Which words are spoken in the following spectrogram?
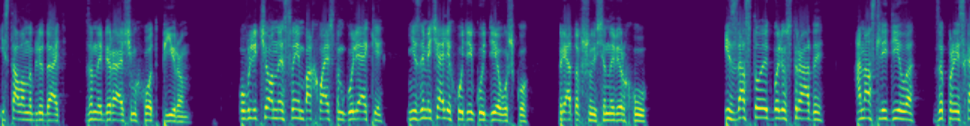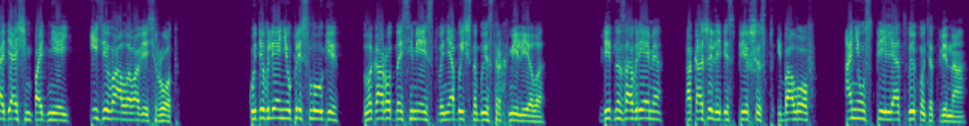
и стала наблюдать за набирающим ход пиром. Увлеченные своим бахвальством гуляки не замечали худенькую девушку, прятавшуюся наверху. Из-за стоек балюстрады она следила за происходящим под ней и зевала во весь рот. К удивлению прислуги, благородное семейство необычно быстро хмелело. Видно, за время, пока жили без пиршеств и балов, они успели отвыкнуть от вина.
